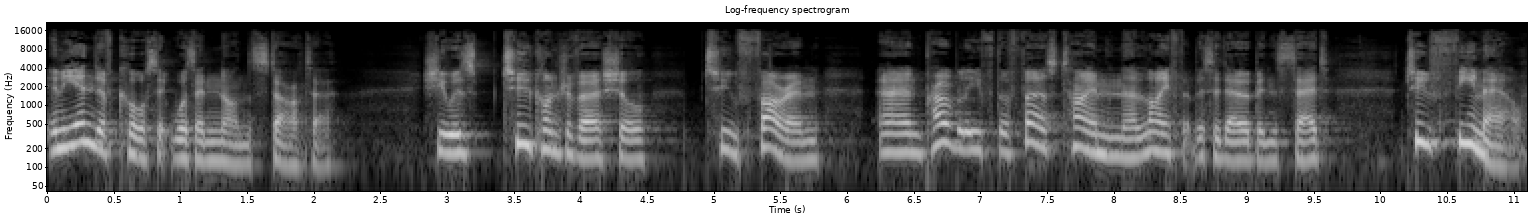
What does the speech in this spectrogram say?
In the end, of course, it was a non starter. She was too controversial, too foreign, and probably for the first time in her life that this had ever been said, too female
